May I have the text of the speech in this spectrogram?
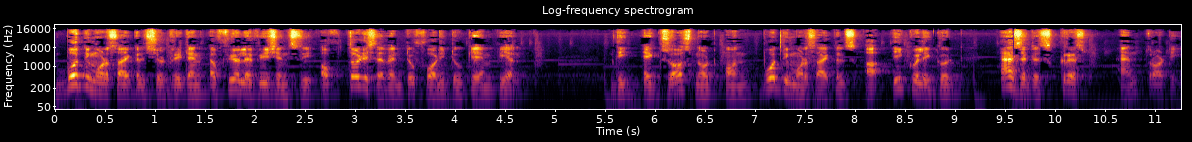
Both the motorcycles should retain a fuel efficiency of 37 to 42 kmpl. The exhaust note on both the motorcycles are equally good as it is crisp and throaty.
